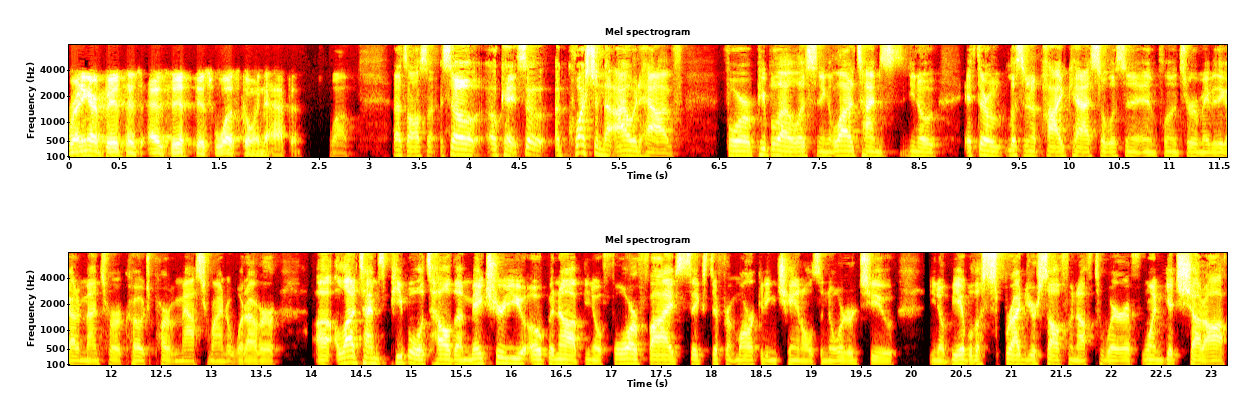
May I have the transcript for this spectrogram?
running our business as if this was going to happen. Wow. That's awesome. So, okay. So a question that I would have for people that are listening, a lot of times, you know, if they're listening to podcasts or listening to influencer, maybe they got a mentor or coach, part of a mastermind or whatever. Uh, a lot of times people will tell them, make sure you open up, you know, four or five, six different marketing channels in order to, you know, be able to spread yourself enough to where if one gets shut off,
